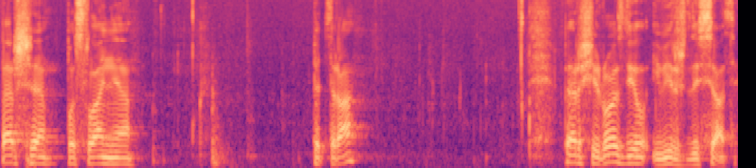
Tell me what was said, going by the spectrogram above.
перше послання Петра, перший розділ і вірш 10.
